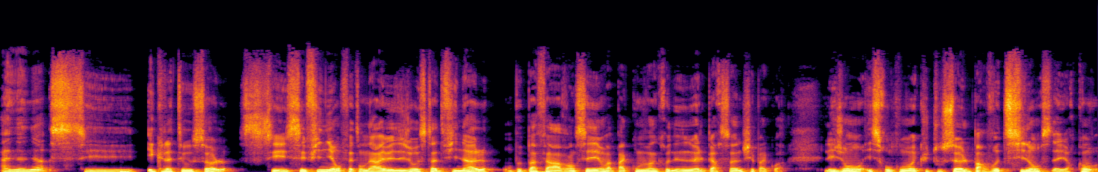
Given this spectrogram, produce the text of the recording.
ah gna c'est éclaté au sol, c'est, c'est fini en fait, on est arrivé déjà au stade final, on peut pas faire avancer, on va pas convaincre des nouvelles personnes, je sais pas quoi. Les gens, ils seront convaincus tout seuls par votre silence d'ailleurs. Quand,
